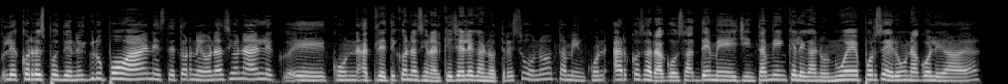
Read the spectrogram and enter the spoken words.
le correspondió en el grupo A en este torneo nacional eh, con Atlético Nacional que ya le ganó 3-1, también con Arco Zaragoza de Medellín también que le ganó 9 por 0, una goleada.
